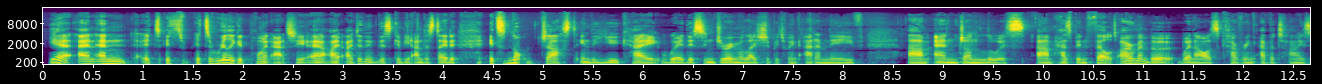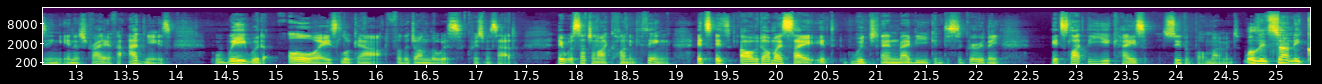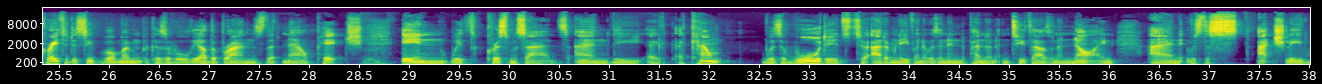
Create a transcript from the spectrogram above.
Yeah, and, and it's it's it's a really good point actually. I, I don't think this can be understated. It's not just in the UK where this enduring relationship between Adam and Eve um, and John Lewis um, has been felt. I remember when I was covering advertising in Australia for Ad News, we would always look out for the John Lewis Christmas ad. It was such an iconic thing. It's it's I would almost say it would, and maybe you can disagree with me it's like the UK's Super Bowl moment. Well, it certainly created a Super Bowl moment because of all the other brands that now pitch mm. in with Christmas ads. And the uh, account was awarded to Adam and Eve when it was an independent in 2009, and it was the, actually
